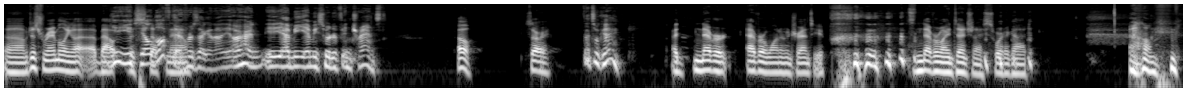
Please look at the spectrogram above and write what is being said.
Uh, I'm just rambling uh, about you, you tailed off now. there for a second all right you had me, you had me sort of entranced oh, sorry. that's okay I never ever want to entrance you. it's never my intention. I swear to God. Um,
